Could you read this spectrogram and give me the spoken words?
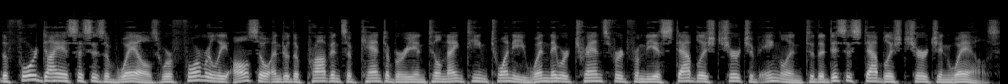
The four dioceses of Wales were formerly also under the province of Canterbury until 1920 when they were transferred from the established Church of England to the disestablished Church in Wales.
